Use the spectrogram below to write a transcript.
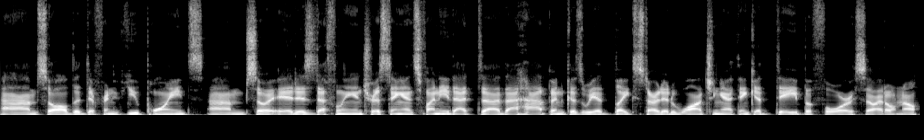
Um, so all the different viewpoints. Um, so it is definitely interesting. It's funny that uh, that happened because we had like started watching, I think, a day before. So I don't know.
